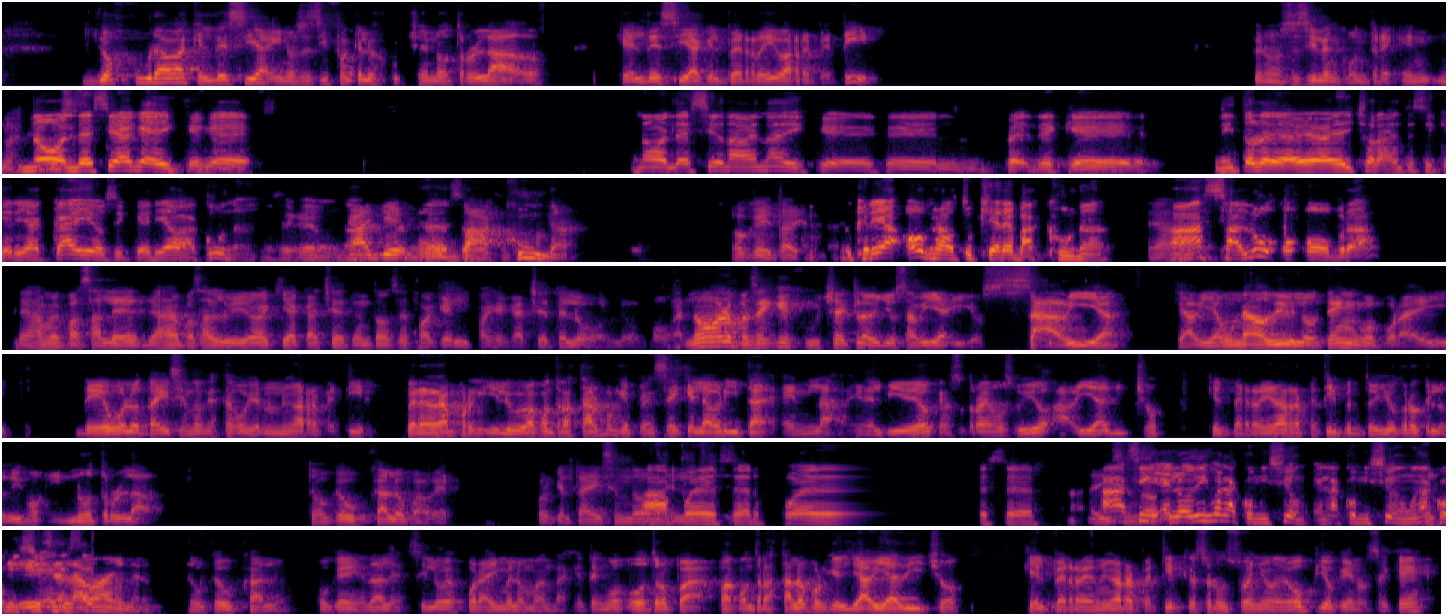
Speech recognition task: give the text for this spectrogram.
yo juraba que él decía, y no sé si fue que lo escuché en otro lado, que él decía que el PR iba a repetir. Pero no sé si lo encontré en nuestra... No, él decía que, que, que- No, él decía una vez de que, que, el- de que Nito le había dicho a la gente si quería calle o si quería vacuna. No sé qué. calle o vacuna. Ok, está bien. ¿Quería obra o tú quieres vacuna? Déjame, Ah, salud o obra. déjame pasarle, déjame pasarle el video aquí a Cachete entonces para que, para que Cachete lo, lo ponga. No, lo es que escuché, claro, yo sabía y yo sabía que había un audio y lo tengo por ahí de Bolota diciendo que este gobierno no iba a repetir. Pero era porque, y lo iba a contrastar porque pensé que él ahorita en, la, en el video que nosotros habíamos subido había dicho que el PR iba a repetir, pero entonces yo creo que lo dijo en otro lado. Tengo que buscarlo para ver, porque él está diciendo... Ah, él- puede ser, puede ser. Ah, sí, él lo dijo en la comisión, en la comisión, en una comisión. Esa es la vaina. Tengo que buscarlo. Ok, dale. Si lo ves por ahí, me lo mandas. Que tengo otro para contrastarlo porque él ya había dicho que el PR no iba a repetir, que eso era un sueño de opio, que no sé qué.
